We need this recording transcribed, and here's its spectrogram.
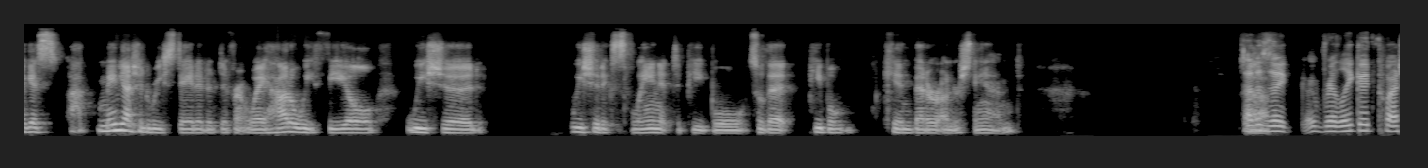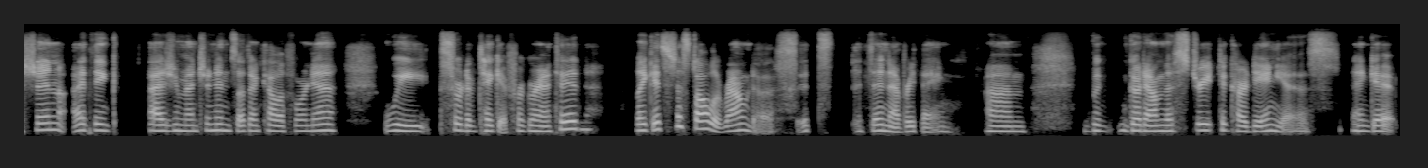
I guess maybe I should restate it a different way. How do we feel we should, we should explain it to people so that people can better understand? That uh, is a, a really good question. I think, as you mentioned in Southern California, we sort of take it for granted. Like it's just all around us. It's it's in everything um, go down the street to Cardenas and get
